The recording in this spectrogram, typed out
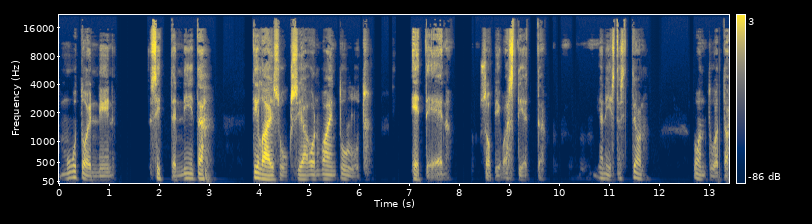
muutoin niin sitten niitä tilaisuuksia on vain tullut eteen sopivasti, että, ja niistä sitten on, on tuota,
